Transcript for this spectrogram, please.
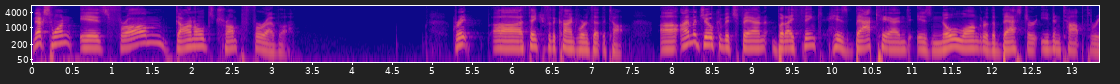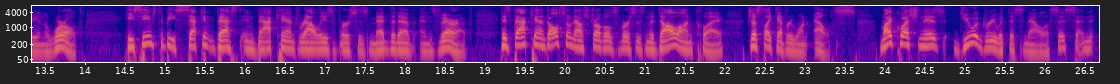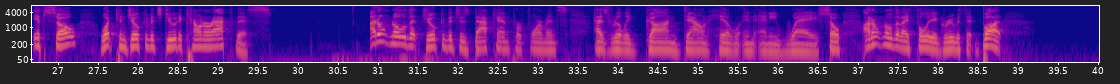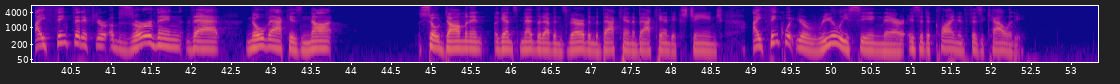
Next one is from Donald Trump Forever. Great. Uh, thank you for the kind words at the top. Uh, I'm a Djokovic fan, but I think his backhand is no longer the best or even top three in the world. He seems to be second best in backhand rallies versus Medvedev and Zverev. His backhand also now struggles versus Nadal on clay, just like everyone else. My question is do you agree with this analysis? And if so, what can Djokovic do to counteract this? I don't know that Djokovic's backhand performance has really gone downhill in any way. So I don't know that I fully agree with it. But I think that if you're observing that Novak is not so dominant against Medvedev and Zverev in the backhand and backhand exchange. I think what you're really seeing there is a decline in physicality.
